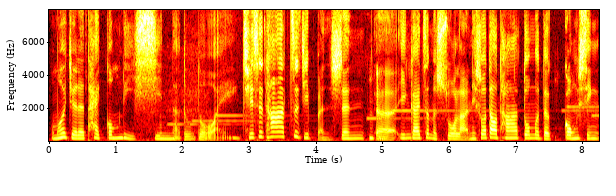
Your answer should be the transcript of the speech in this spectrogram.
我们会觉得太功利心了，对不对？其实他自己本身，呃，应该这么说啦。你说到他多么的攻心，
